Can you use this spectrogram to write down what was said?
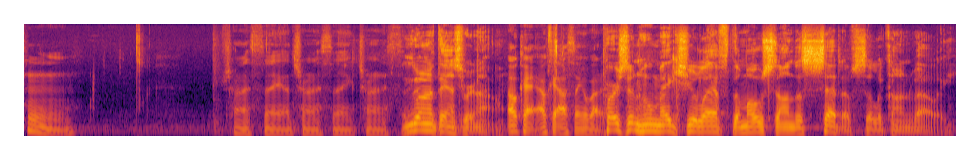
hmm. I'm trying to think. I'm trying to think. Trying to think. You don't have to answer it now. Okay. Okay. I'll think about it. Person who makes you laugh the most on the set of Silicon Valley.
